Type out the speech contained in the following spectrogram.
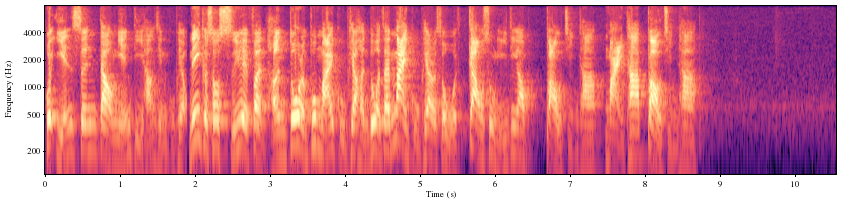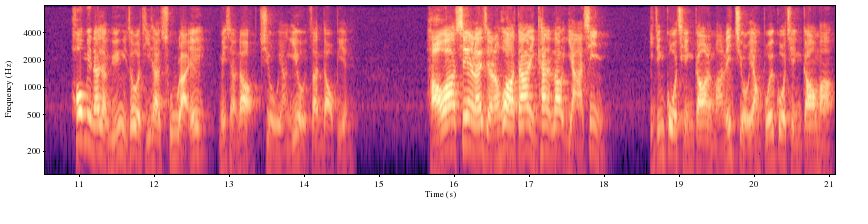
会延伸到年底行情的股票。那个时候十月份，很多人不买股票，很多人在卖股票的时候，我告诉你一定要抱紧它，买它，抱紧它。后面来讲，元宇宙的题材出来，哎，没想到九阳也有沾到边。好啊，现在来讲的话，当然你看得到雅信已经过前高了嘛？你九阳不会过前高吗？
